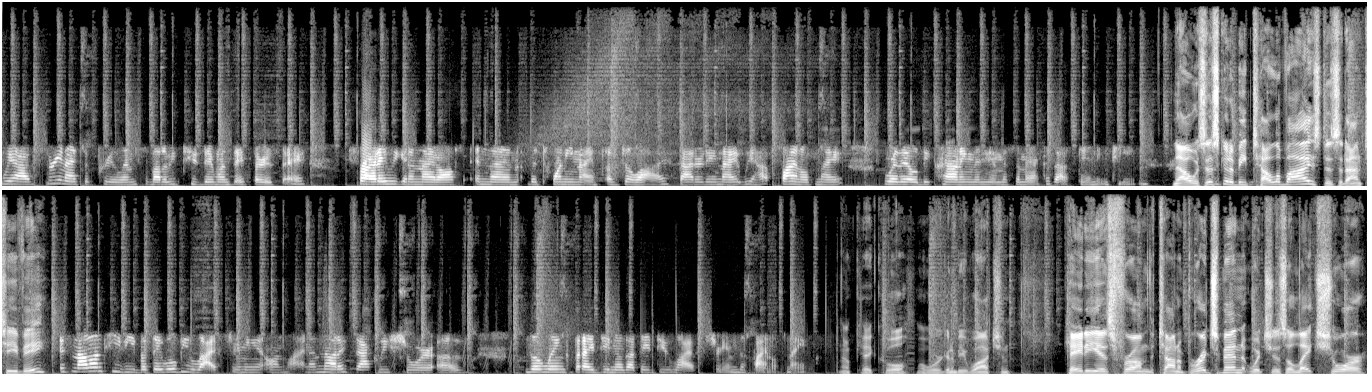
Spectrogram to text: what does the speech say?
We have three nights of prelims, so that'll be Tuesday, Wednesday, Thursday. Friday, we get a night off, and then the 29th of July, Saturday night, we have finals night where they'll be crowning the new Miss America's Outstanding Teen. Now, is this going to be televised? Is it on TV? It's not on TV, but they will be live streaming it online. I'm not exactly sure of the link, but I do know that they do live stream the finals night. Okay, cool. Well, we're going to be watching. Katie is from the town of Bridgman, which is a lakeshore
